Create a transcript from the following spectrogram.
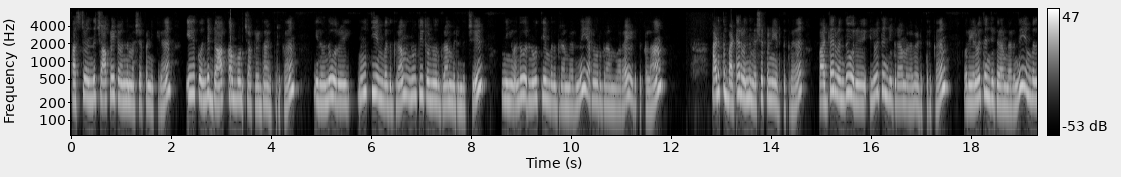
ஃபஸ்ட்டு வந்து சாக்லேட்டை வந்து மெஷர் பண்ணிக்கிறேன். இதுக்கு வந்து டார்க் காம்பவுண்ட் சாக்லேட் தான் எடுத்திருக்கேன். இது வந்து ஒரு நூற்றி எண்பது கிராம் நூற்றி தொண்ணூறு கிராம் இருந்துச்சு. நீங்கள் வந்து ஒரு நூற்றி எண்பது கிராம்லேருந்து இரநூறு கிராம் வரை எடுத்துக்கலாம். அடுத்து பட்டர் வந்து மெஷர் பண்ணி எடுத்துக்கிறேன். பட்டர் வந்து ஒரு எழுபத்தஞ்சு கிராம் அளவு எடுத்திருக்கேன். ஒரு எழுபத்தஞ்சு கிராம்லேருந்து எண்பது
